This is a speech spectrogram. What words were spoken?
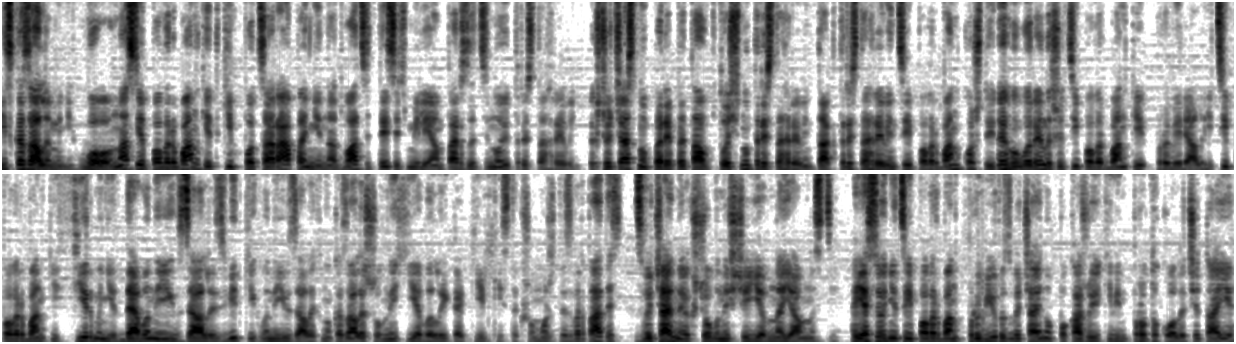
І сказали мені: Вова, у нас є павербанки такі поцарапані на 20 тисяч мА за ціною 300 гривень. Якщо чесно перепитав, точно 300 гривень. Так, 300 гривень цей павербанк коштує. Ми говорили, що ці павербанки провіряли. І ці павербанки фірмені, де вони їх взяли, звідки вони їх взяли. Ну казали, що в них є велика кількість, так що можете звертатись. Звичайно, якщо вони ще є в наявності. А я сьогодні цей павербанк провірю, звичайно, покажу, які він протоколи читає.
